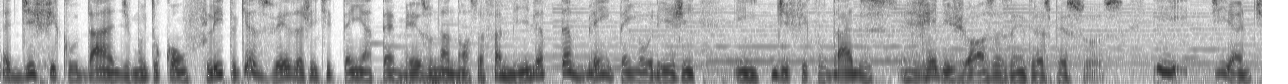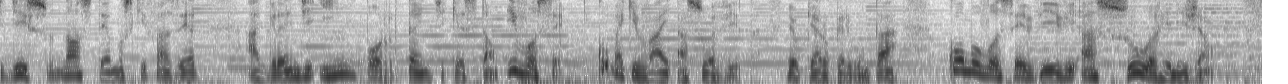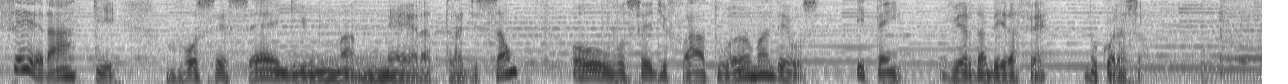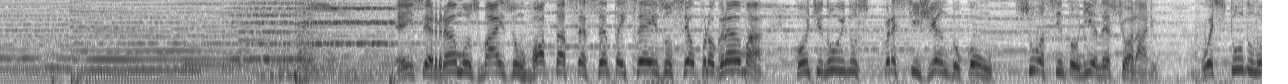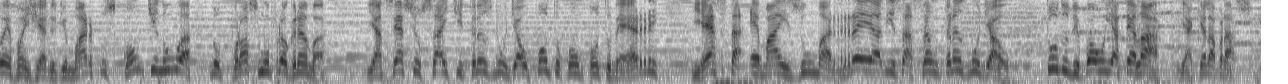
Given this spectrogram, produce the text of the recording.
é, dificuldade, muito conflito que às vezes a gente tem até mesmo na nossa família também tem origem em dificuldades religiosas entre as pessoas. E diante disso, nós temos que fazer a grande e importante questão. E você? Como é que vai a sua vida? Eu quero perguntar como você vive a sua religião. Será que você segue uma mera tradição ou você de fato ama a Deus e tem verdadeira fé no coração? Encerramos mais um Rota 66, o seu programa. Continue nos prestigiando com sua sintonia neste horário. O estudo no Evangelho de Marcos continua no próximo programa e acesse o site transmundial.com.br. E esta é mais uma realização transmundial. Tudo de bom e até lá. E aquele abraço.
